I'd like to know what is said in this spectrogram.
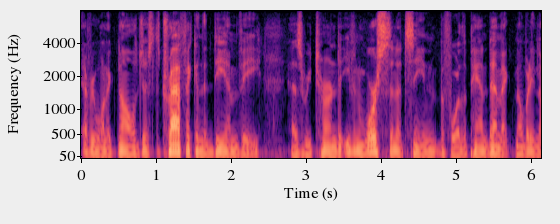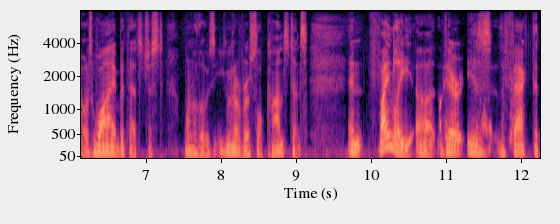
everyone acknowledges the traffic in the DMV has returned to even worse than it's seen before the pandemic. Nobody knows why, but that's just one of those universal constants. And finally, uh, there is the fact that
